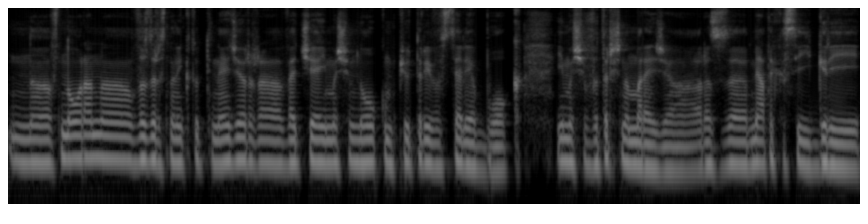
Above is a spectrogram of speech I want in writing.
на, в много рана възраст, нали, като тинейджър, а, вече имаше много компютри в целия блок. Имаше вътрешна мрежа, размятаха се игри,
